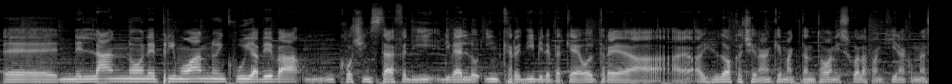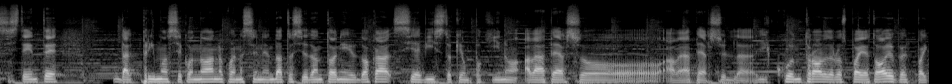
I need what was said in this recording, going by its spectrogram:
eh, nell'anno, nel primo anno in cui aveva un coaching staff di livello incredibile perché oltre a, a, a Udoka c'era anche Mike D'Antoni su quella panchina come assistente dal primo al secondo anno quando se n'è andato sia D'Antoni e Udoka si è visto che un pochino aveva perso, aveva perso il, il controllo dello spogliatoio per poi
